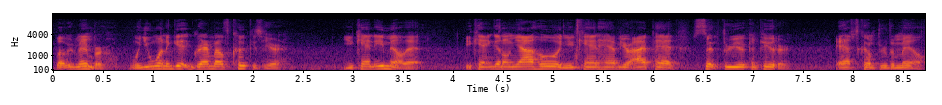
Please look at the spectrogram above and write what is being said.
But remember, when you want to get Grandma's cookies here, you can't email that. You can't get on Yahoo and you can't have your iPad sent through your computer. It has to come through the mail,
